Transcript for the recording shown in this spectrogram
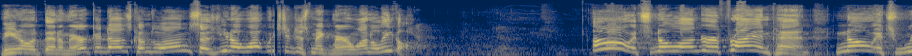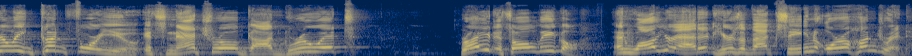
You know what then America does? Comes along, says, you know what? We should just make marijuana legal. Oh, it's no longer a frying pan. No, it's really good for you. It's natural. God grew it, right? It's all legal. And while you're at it, here's a vaccine or a hundred.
